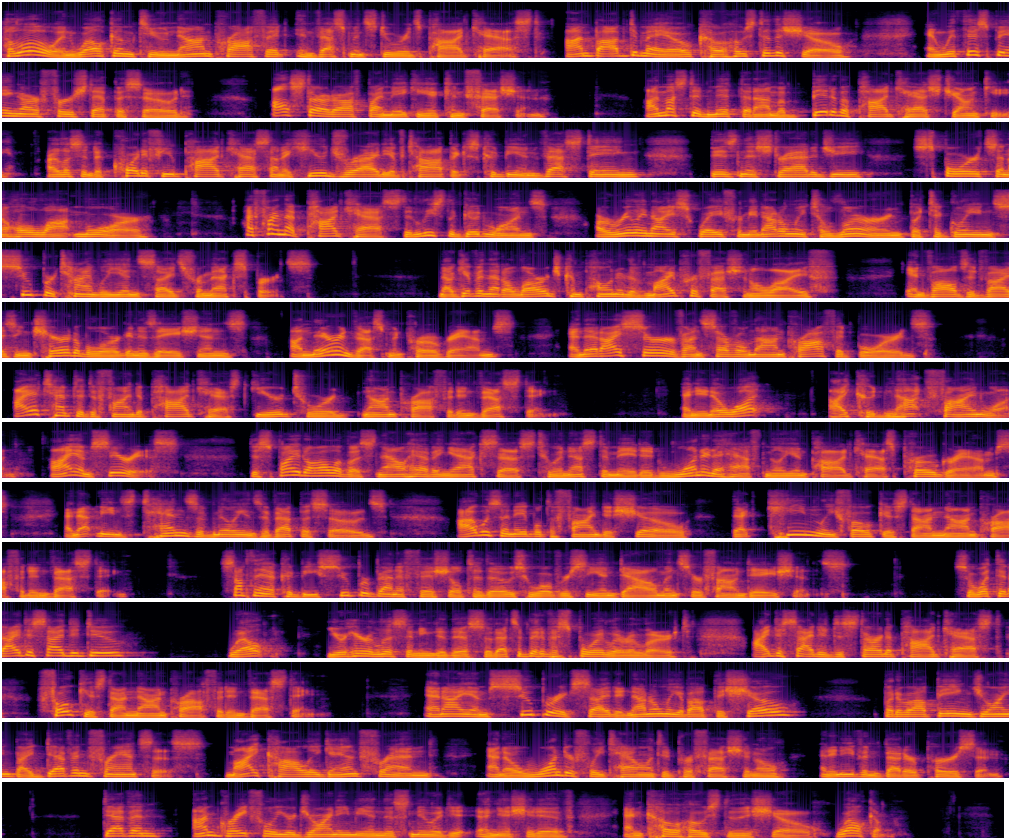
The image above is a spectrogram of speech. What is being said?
Hello, and welcome to Nonprofit Investment Stewards Podcast. I'm Bob DiMeo, co host of the show. And with this being our first episode, I'll start off by making a confession. I must admit that I'm a bit of a podcast junkie. I listen to quite a few podcasts on a huge variety of topics, could be investing, business strategy, sports, and a whole lot more. I find that podcasts, at least the good ones, are a really nice way for me not only to learn, but to glean super timely insights from experts. Now, given that a large component of my professional life involves advising charitable organizations on their investment programs, and that I serve on several nonprofit boards, I attempted to find a podcast geared toward nonprofit investing. And you know what? I could not find one. I am serious. Despite all of us now having access to an estimated one and a half million podcast programs, and that means tens of millions of episodes, I was unable to find a show that keenly focused on nonprofit investing, something that could be super beneficial to those who oversee endowments or foundations. So, what did I decide to do? Well, you're here listening to this, so that's a bit of a spoiler alert. I decided to start a podcast focused on nonprofit investing. And I am super excited not only about the show, but about being joined by Devin Francis, my colleague and friend, and a wonderfully talented professional and an even better person. Devin, I'm grateful you're joining me in this new initiative and co host of the show. Welcome.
